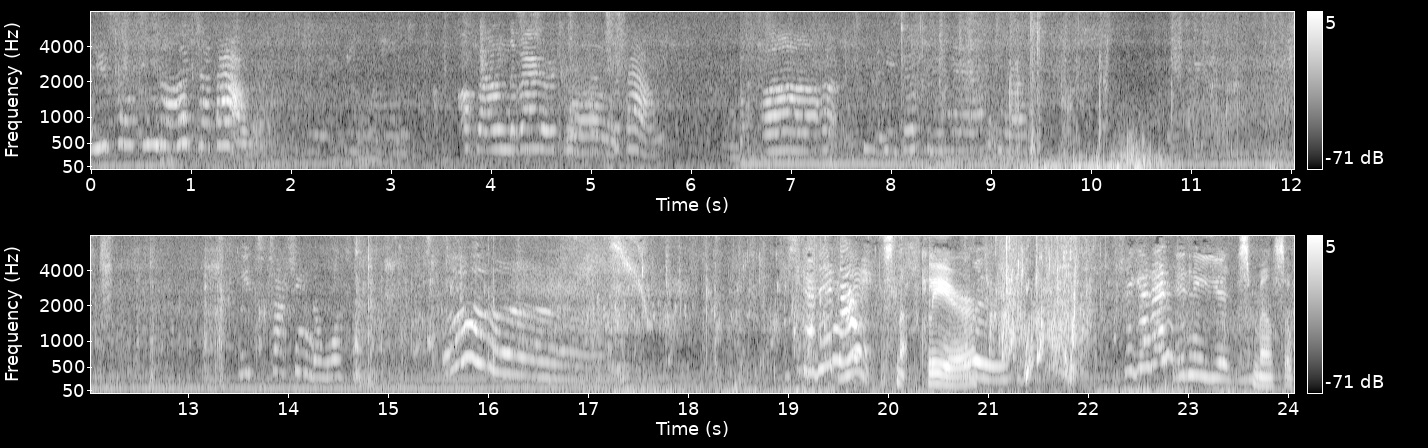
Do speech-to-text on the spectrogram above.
Are you sorting the hot tub out? I found the bear to hot tub out. Uh, it. He's touching the water. Now. It's not clear. Didn't smells of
